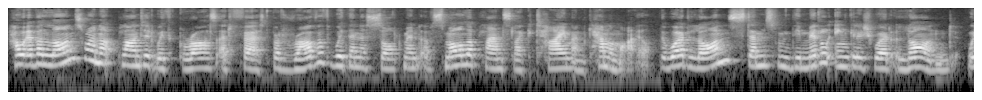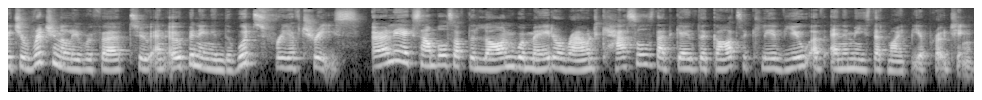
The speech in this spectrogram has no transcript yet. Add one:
However, lawns were not planted with grass at first, but rather with an assortment of smaller plants like thyme and chamomile. The word lawn stems from the Middle English word laund, which originally referred to an opening in the woods free of trees. Early examples of the lawn were made around castles that gave the guards a clear view of enemies that might be approaching.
